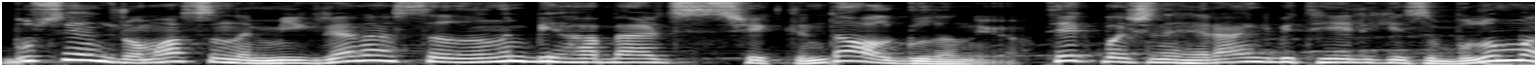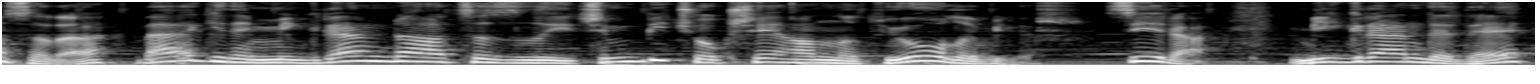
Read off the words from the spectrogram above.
bu sendrom aslında migren hastalığının bir habercisi şeklinde algılanıyor. Tek başına herhangi bir tehlikesi bulunmasa da belki de migren rahatsızlığı için birçok şey anlatıyor olabilir. Zira migrende de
